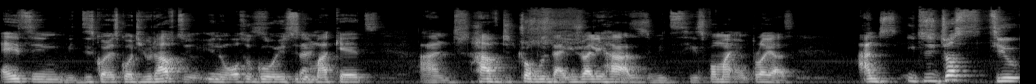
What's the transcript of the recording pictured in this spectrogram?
anything with this current squad. He would have to, you know, also go into the market and have the troubles that he usually has with his former employers. And it is just still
